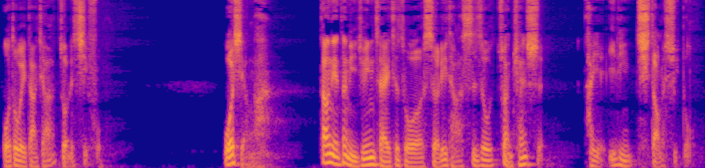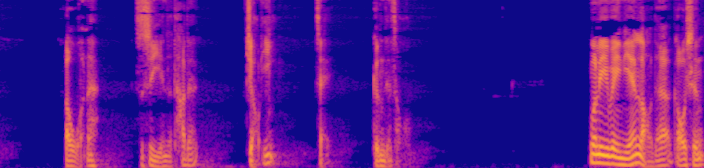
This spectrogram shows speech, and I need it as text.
我都为大家做了祈福。我想啊，当年邓丽君在这座舍利塔四周转圈时，她也一定祈祷了许多。而我呢，只是沿着她的脚印在跟着走。问了一位年老的高僧，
